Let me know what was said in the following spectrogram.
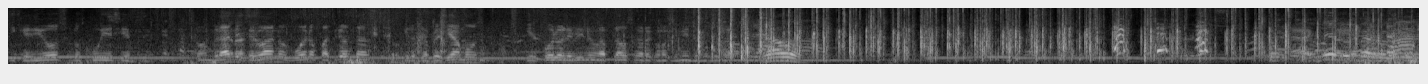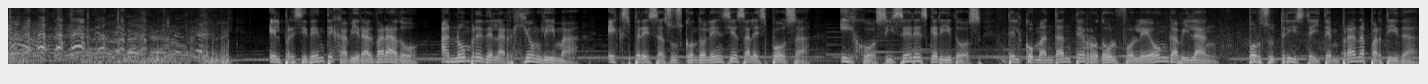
y que Dios los cuide siempre. Son grandes peruanos, buenos patriotas y los apreciamos y el pueblo le brinda un aplauso de reconocimiento por. El presidente Javier Alvarado, a nombre de la región Lima, expresa sus condolencias a la esposa, hijos y seres queridos del comandante Rodolfo León Gavilán por su triste y temprana partida,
